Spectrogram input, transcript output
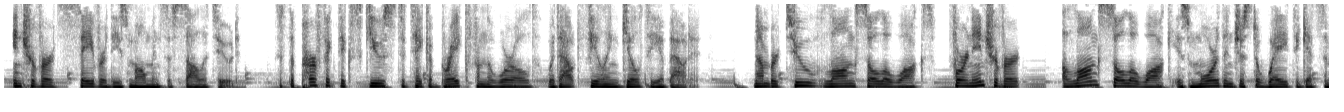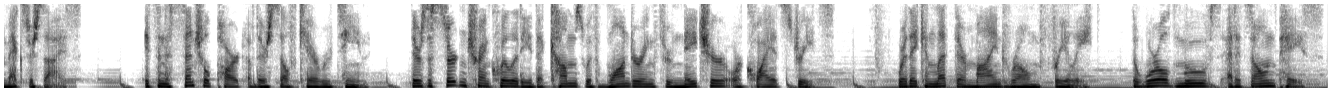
introverts savor these moments of solitude. It's the perfect excuse to take a break from the world without feeling guilty about it. Number two, long solo walks. For an introvert, a long solo walk is more than just a way to get some exercise. It's an essential part of their self-care routine. There's a certain tranquility that comes with wandering through nature or quiet streets, where they can let their mind roam freely. The world moves at its own pace,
